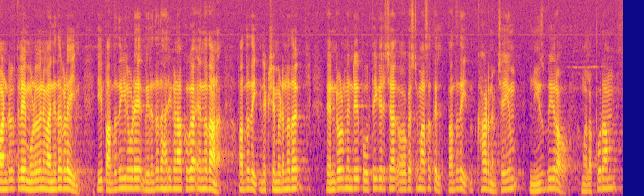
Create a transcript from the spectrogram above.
മണ്ഡലത്തിലെ മുഴുവൻ വനിതകളെയും ഈ പദ്ധതിയിലൂടെ ബിരുദധാരികളാക്കുക എന്നതാണ് പദ്ധതി ലക്ഷ്യമിടുന്നത്. എൻറോൾമെന്റ് പൂർത്തീകരിച്ചാൽ ഓഗസ്റ്റ് മാസത്തിൽ പദ്ധതി ഉദ്ഘാടനം ചെയ്യും. News bureau Malappuram.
